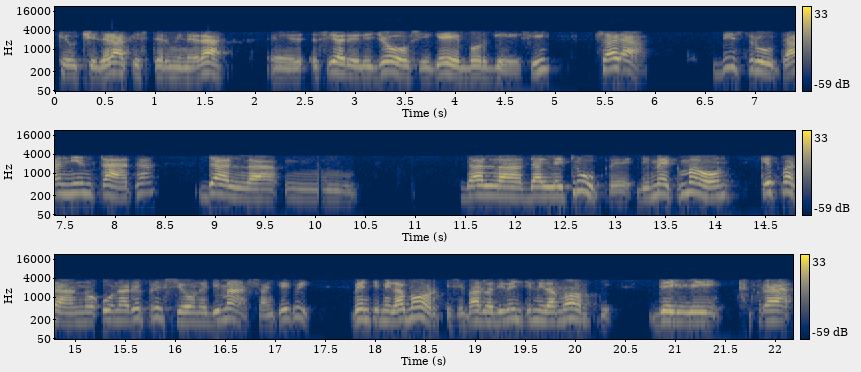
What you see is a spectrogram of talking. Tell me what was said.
che ucciderà, che sterminerà eh, sia religiosi che borghesi, sarà distrutta, annientata dalla, mh, mm, dalla, dalle truppe di McMahon che faranno una repressione di massa. Anche qui 20.000 morti, si parla di 20.000 morti degli, fra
